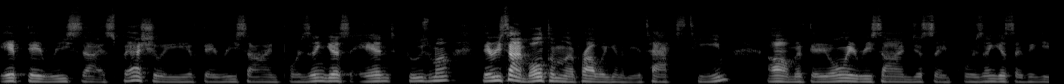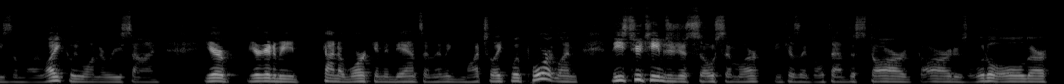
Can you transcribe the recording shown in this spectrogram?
if they resign, especially if they resign Porzingis and Kuzma. they resign both of them, they're probably going to be a tax team. Um, if they only resign, just say Porzingis, I think he's the more likely one to resign. You're you're going to be kind of working and dancing. I think much like with Portland, these two teams are just so similar because they both have the star guard who's a little older,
